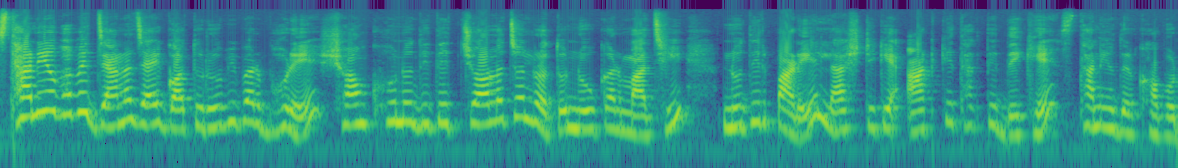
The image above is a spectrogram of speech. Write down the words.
স্থানীয়ভাবে জানা যায়, গত রবিবার ভোরে শঙ্খ নদীতে চলাচলরত নৌকার মাঝি নদীর পাড়ে লাশটিকে আটকে থাকতে দেখে স্থানীয়দের খবর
